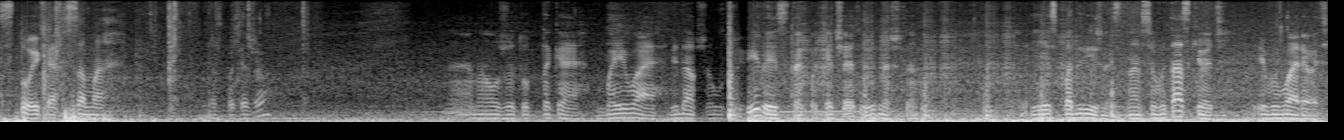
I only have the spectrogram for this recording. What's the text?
стойка сама. Сейчас покажу. Она уже тут такая боевая, видавшая лучшие виды. Если так прокачать, видно, что есть подвижность. Надо все вытаскивать и вываривать.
